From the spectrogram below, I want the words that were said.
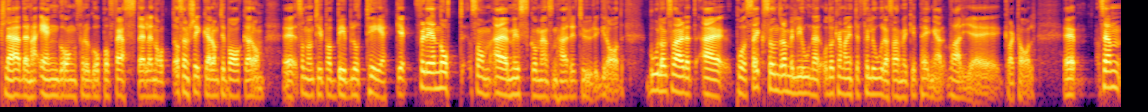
kläderna en gång för att gå på fest eller något och sen skickar de tillbaka dem eh, som någon typ av bibliotek. För det är något som är mysko med en sån här returgrad. Bolagsvärdet är på 600 miljoner och då kan man inte förlora så här mycket pengar varje kvartal. Eh, sen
